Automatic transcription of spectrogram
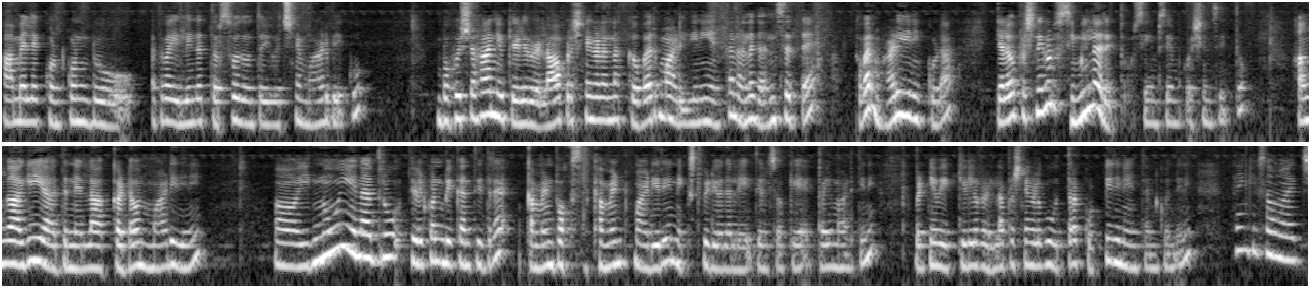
ಆಮೇಲೆ ಕೊಂಡ್ಕೊಂಡು ಅಥವಾ ಇಲ್ಲಿಂದ ತರಿಸೋದು ಅಂತ ಯೋಚನೆ ಮಾಡಬೇಕು. ಬಹುಶಃ ನೀವು ಕೇಳಿರೋ ಎಲ್ಲ ಪ್ರಶ್ನೆಗಳನ್ನು ಕವರ್ ಮಾಡಿದ್ದೀನಿ ಅಂತ ನನಗೆ ಅನಿಸುತ್ತೆ ಕವರ್ ಮಾಡಿದ್ದೀನಿ ಕೂಡ. ಕೆಲವು ಪ್ರಶ್ನೆಗಳು ಸಿಮಿಲರ್ ಇತ್ತು. ಸೇಮ್ ಸೇಮ್ ಕ್ವಶನ್ಸ್ ಇತ್ತು. ಹಾಗಾಗಿ ಅದನ್ನೆಲ್ಲ ಕಟ್ ಡೌನ್ ಮಾಡಿದ್ದೀನಿ ಇನ್ನೂ ಏನಾದರೂ ತಿಳ್ಕೊಳ್ಬೇಕಂತಿದ್ರೆ ಕಮೆಂಟ್ ಬಾಕ್ಸ್ ಕಮೆಂಟ್ ಮಾಡಿರಿ. ನೆಕ್ಸ್ಟ್ ವಿಡಿಯೋದಲ್ಲಿ ತಿಳಿಸೋಕೆ ಟ್ರೈ ಮಾಡ್ತೀನಿ. ಬಟ್ ನೀವು ಕೇಳಿರೋ ಎಲ್ಲ ಪ್ರಶ್ನೆಗಳಿಗೂ ಉತ್ತರ ಕೊಟ್ಟಿದ್ದೀನಿ ಅಂತ ಅಂದ್ಕೊತೀನಿ ಥ್ಯಾಂಕ್ ಯು ಸೊ ಮಚ್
